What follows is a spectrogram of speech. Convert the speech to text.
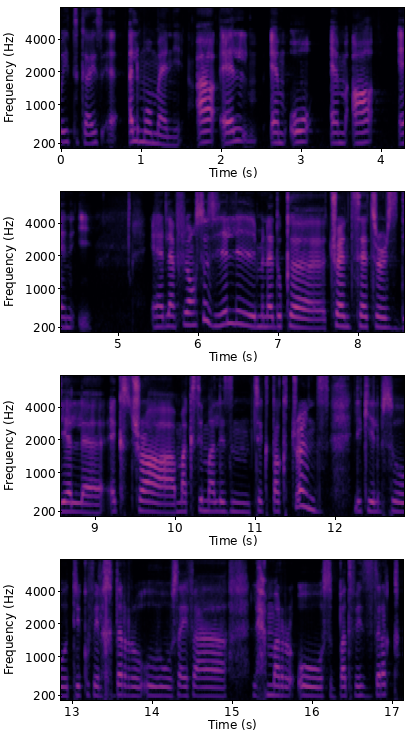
wait guys الموماني. A L M O M A N I هاد ال influenceuse هي اللي من هادوك trend setters ديال extra maximalism TikTok trends اللي كيلبسوا تريكو فيه الخضر وصيفه الاحمر وصباط فيه الزرق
